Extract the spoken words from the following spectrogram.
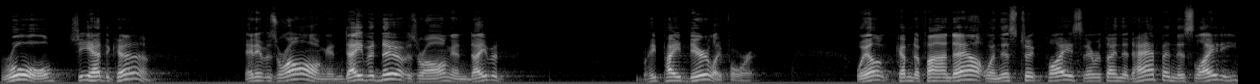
rule, she had to come. And it was wrong, and David knew it was wrong, and David, he paid dearly for it. Well, come to find out, when this took place and everything that happened, this lady,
